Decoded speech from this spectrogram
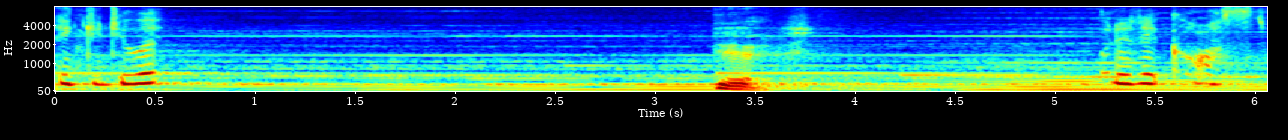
Did you do it? Yes. What did it cost?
